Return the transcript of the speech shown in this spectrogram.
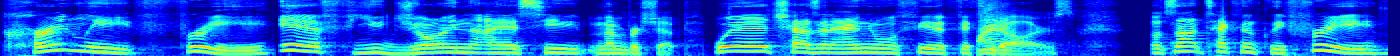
currently free if you join the ISC membership, which has an annual fee of $50. So it's not technically free,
